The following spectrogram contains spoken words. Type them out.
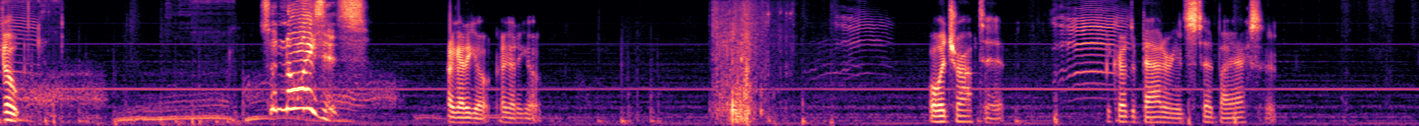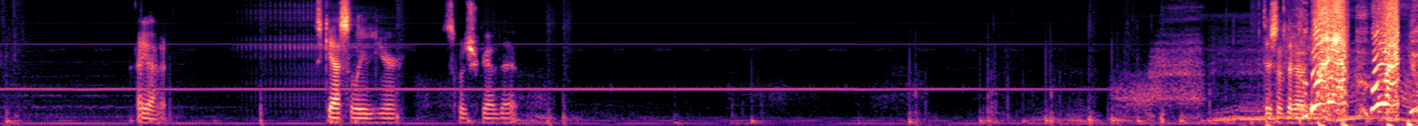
Go! Some noises. I gotta go. I gotta go. Oh, I dropped it. I grabbed the battery instead by accident. I got it. There's gasoline here. Someone should grab that. There's something out here.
